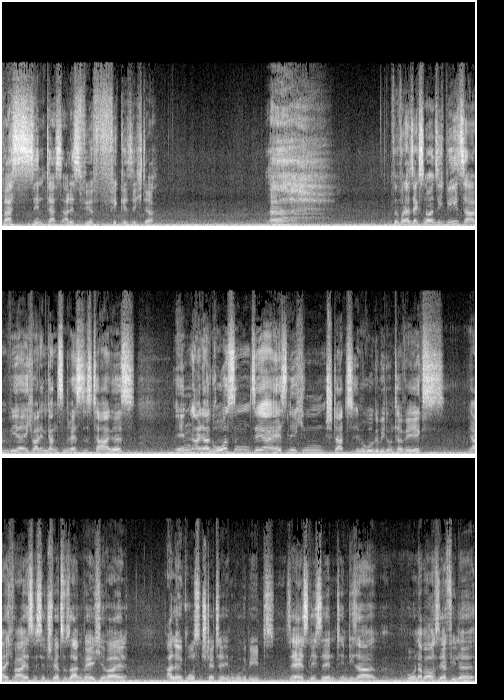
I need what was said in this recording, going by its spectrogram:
Was, sind das alles für Fickgesichter? Ah. 596 Beats haben wir. Ich war den ganzen Rest des Tages in einer großen, sehr hässlichen Stadt im Ruhrgebiet unterwegs. Ja, ich weiß, es ist jetzt schwer zu sagen, welche, weil alle großen Städte im Ruhrgebiet sehr hässlich sind. In dieser wohnen aber auch sehr viele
